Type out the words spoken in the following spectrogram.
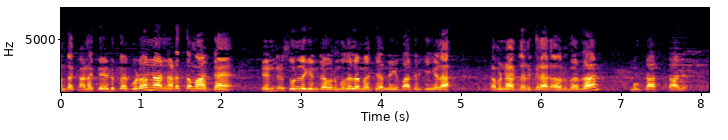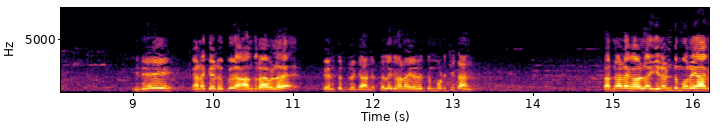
அந்த கணக்கு எடுப்ப கூட நான் நடத்த மாட்டேன் என்று சொல்லுகின்ற ஒரு முதலமைச்சர் நீங்க பார்த்திருக்கீங்களா? தமிழ்நாட்டில் இருக்கிறார். அவர் பேர் தான் மு க ஸ்டாலின். இதே கணக்கெடுப்பு ஆந்திராவில் எடுத்துட்டு இருக்காங்க. தெலுங்கானா எடுத்து முடிச்சிட்டாங்க. கர்நாடகாவில் இரண்டு முறையாக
